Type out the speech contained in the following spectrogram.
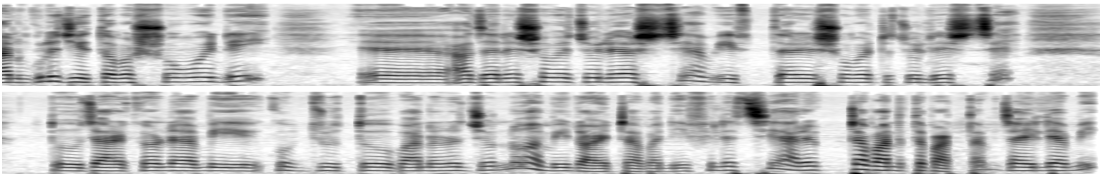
নানগুলো যেহেতু আমার সময় নেই আজানের সময় চলে আসছে, আমি ইফতারের সময়টা চলে এসছে। তো যার কারণে আমি খুব দ্রুত বানানোর জন্য আমি নয়টা বানিয়ে ফেলেছি। আরেকটা বানাতে পারতাম, চাইলে আমি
